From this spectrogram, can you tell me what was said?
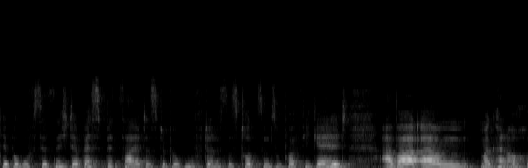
Der Beruf ist jetzt nicht der bestbezahlteste Beruf, dann ist es trotzdem super viel Geld. Aber ähm, man kann auch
